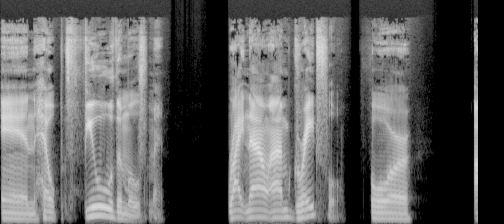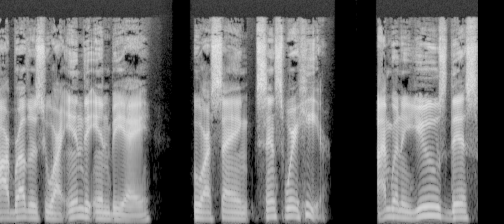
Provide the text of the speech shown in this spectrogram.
and help fuel the movement. Right now I'm grateful for our brothers who are in the NBA who are saying since we're here I'm going to use this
